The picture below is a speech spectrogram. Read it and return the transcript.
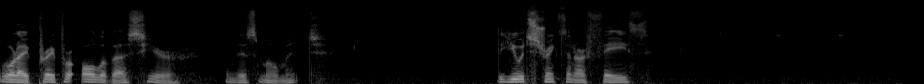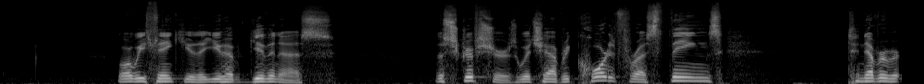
Lord, I pray for all of us here in this moment that you would strengthen our faith. Lord, we thank you that you have given us the scriptures which have recorded for us things to never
